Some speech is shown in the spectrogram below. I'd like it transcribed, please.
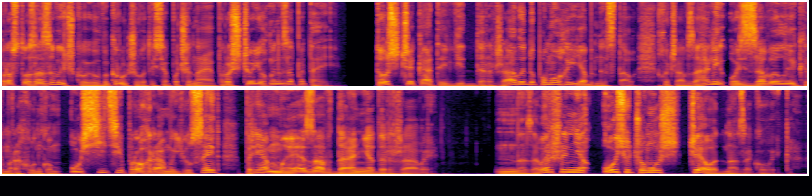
просто за звичкою викручуватися починає, про що його не запитай. Тож чекати від держави допомоги я б не став. Хоча, взагалі, ось за великим рахунком, усі ці програми USAID – пряме завдання держави. На завершення, ось у чому ще одна заковика.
